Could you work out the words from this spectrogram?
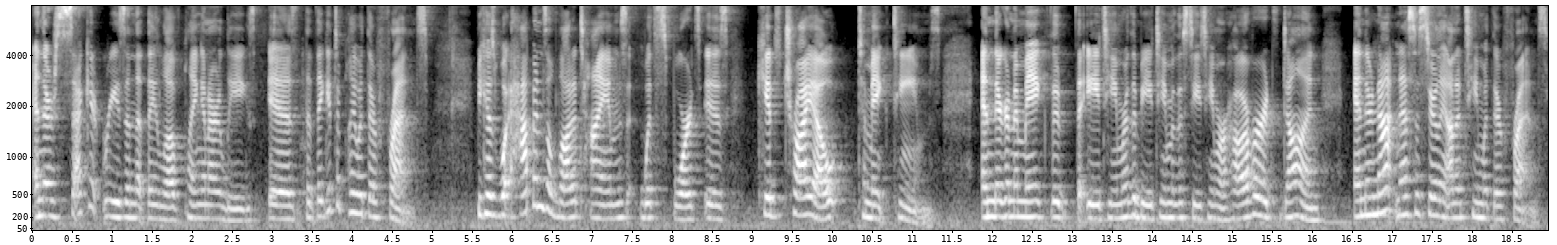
And their second reason that they love playing in our leagues is that they get to play with their friends. Because what happens a lot of times with sports is kids try out to make teams. And they're going to make the, the A team or the B team or the C team or however it's done. And they're not necessarily on a team with their friends.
